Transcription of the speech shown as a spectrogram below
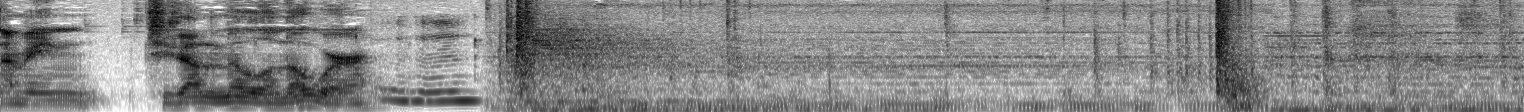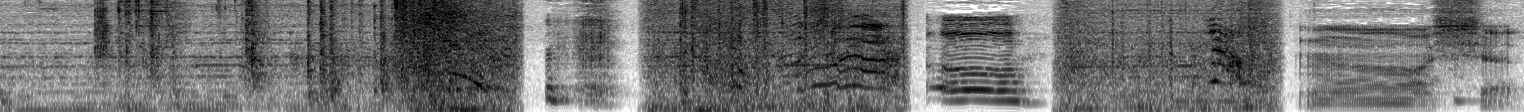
I mean, she's out in the middle of nowhere. Mm hmm oh, Oh shit!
